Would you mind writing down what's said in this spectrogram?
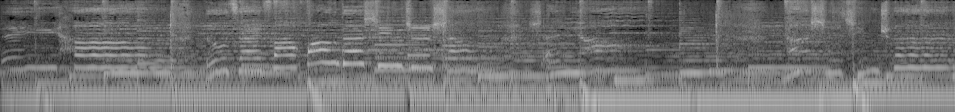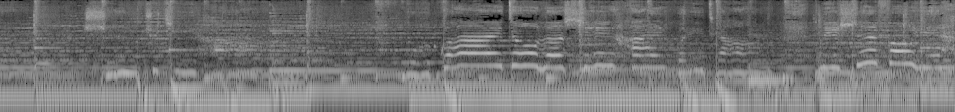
美好都在发黄的信纸上闪耀，那是青春失去记号。我怪丢了心还会跳，你是否也还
